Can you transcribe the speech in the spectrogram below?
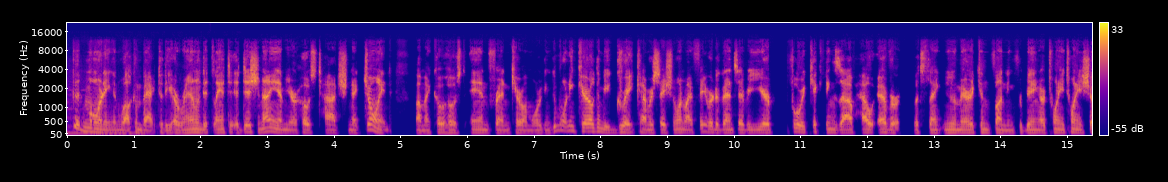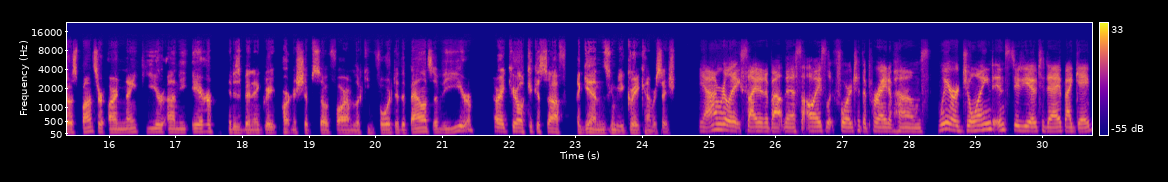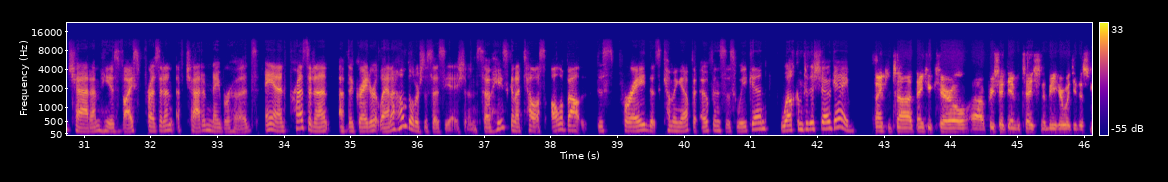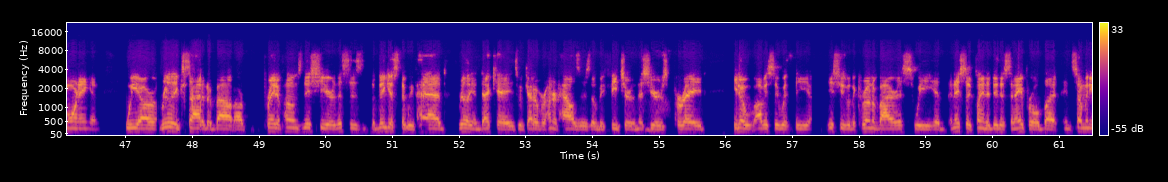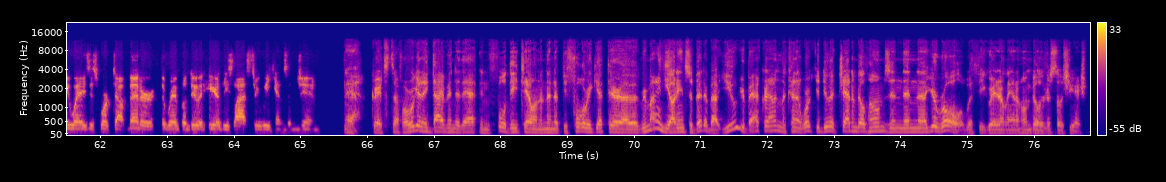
Good morning and welcome back to the Around Atlanta edition. I am your host, Todd Schnick, joined by my co host and friend, Carol Morgan. Good morning, Carol. Going to be a great conversation, one of my favorite events every year. Before we kick things off, however, let's thank New American Funding for being our 2020 show sponsor, our ninth year on the air. It has been a great partnership so far. I'm looking forward to the balance of the year. All right, Carol, kick us off. Again, it's going to be a great conversation. Yeah, I'm really excited about this. I always look forward to the Parade of Homes. We are joined in studio today by Gabe Chatham. He is Vice President of Chatham Neighborhoods and President of the Greater Atlanta Home Builders Association. So he's going to tell us all about this parade that's coming up. It opens this weekend. Welcome to the show, Gabe. Thank you, Todd. Thank you, Carol. I uh, appreciate the invitation to be here with you this morning. And we are really excited about our Parade of Homes this year. This is the biggest that we've had really in decades. We've got over 100 houses that'll be featured in this year's parade. You know, obviously with the issues with the coronavirus, we had initially planned to do this in April, but in so many ways, it's worked out better that we're able to do it here these last three weekends in June. Yeah, great stuff. Well, we're going to dive into that in full detail in a minute. Before we get there, uh, remind the audience a bit about you, your background, the kind of work you do at Chatham Built Homes, and then uh, your role with the Greater Atlanta Home Builders Association.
